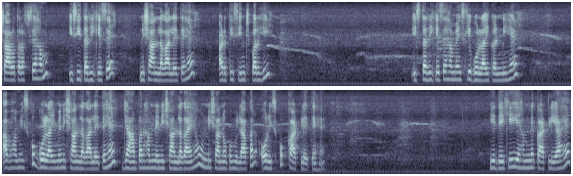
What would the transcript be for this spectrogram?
चारों तरफ़ से हम इसी तरीके से निशान लगा लेते हैं, अड़तीस इंच पर ही। इस तरीके से हमें इसकी गोलाई करनी है। अब हम इसको गोलाई में निशान लगा लेते हैं, जहाँ पर हमने निशान लगाए हैं, उन निशानों को मिलाकर और इसको काट लेते हैं। ये देखिए, ये हमने काट लिया है।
